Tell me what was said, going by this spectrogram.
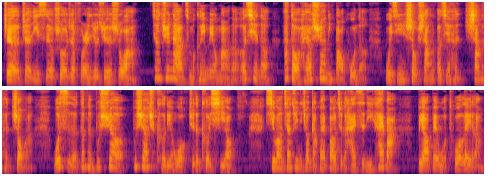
这这意思就说，这夫人就觉得说啊，将军呐，怎么可以没有马呢？而且呢，阿斗还要需要您保护呢。我已经受伤，而且很伤得很重啊。我死了根本不需要不需要去可怜我，觉得可惜哦。希望将军你就赶快抱这个孩子离开吧，不要被我拖累了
